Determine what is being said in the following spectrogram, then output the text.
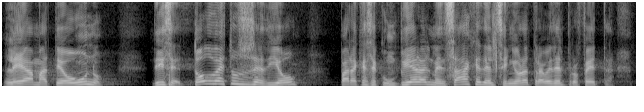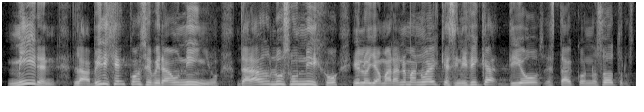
Lea Mateo 1. Dice, todo esto sucedió para que se cumpliera el mensaje del Señor a través del profeta. Miren, la Virgen concebirá un niño, dará a luz un hijo y lo llamarán Emanuel, que significa Dios está con nosotros.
